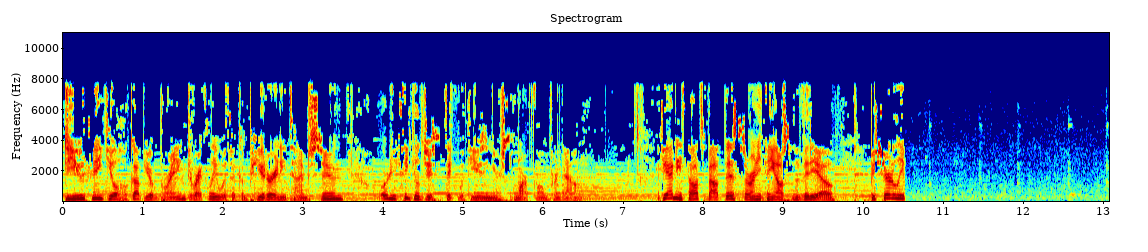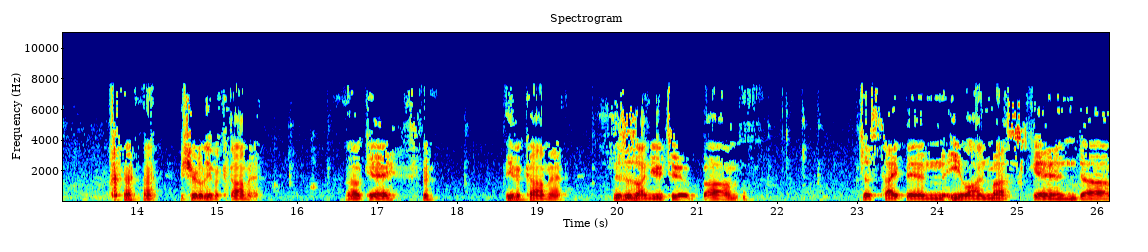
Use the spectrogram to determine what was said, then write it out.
Do you think you'll hook up your brain directly with a computer anytime soon, or do you think you'll just stick with using your smartphone for now? If you had any thoughts about this or anything else in the video, be sure to leave be sure to leave a comment. Okay. leave a comment. This is on YouTube. Um, just type in Elon Musk and uh,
